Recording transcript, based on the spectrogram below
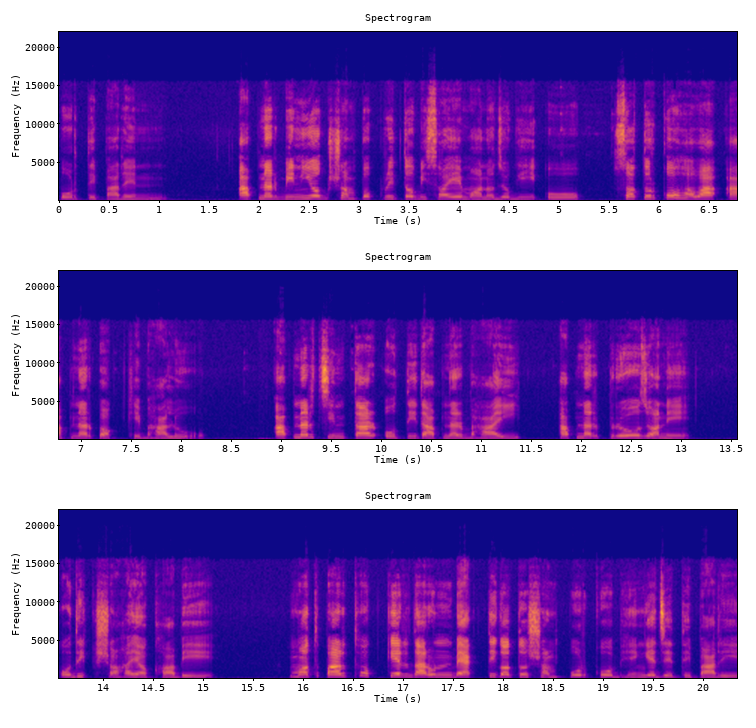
পড়তে পারেন। আপনার বিনিয়োগ সম্পর্কিত বিষয়ে মনোযোগী ও সতর্ক হওয়া আপনার পক্ষে ভালো। আপনার চিন্তার অতীত আপনার ভাই, আপনার প্রয়োজনে অধিক সহায়ক হবে। মতপার্থক্যের দারুণ ব্যক্তিগত সম্পর্ক ভেঙে যেতে পারে।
